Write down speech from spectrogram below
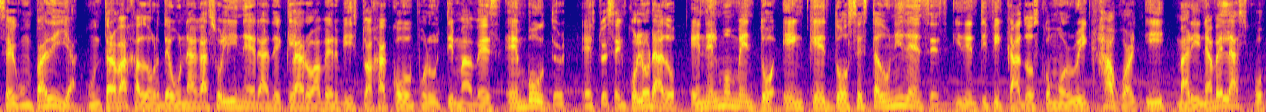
Según Padilla, un trabajador de una gasolinera declaró haber visto a Jacobo por última vez en Boulder, esto es en Colorado, en el momento en que dos estadounidenses identificados como Rick Howard y Marina Velasco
